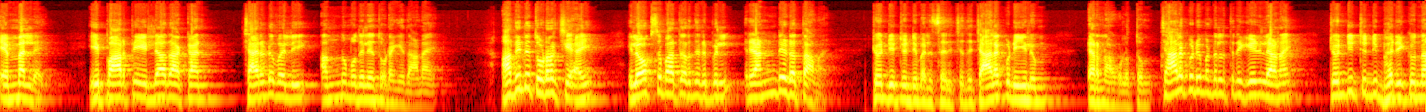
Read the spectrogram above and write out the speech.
എം എൽ എ ഈ പാർട്ടിയെ ഇല്ലാതാക്കാൻ ചരടുവല്ലി അന്നു മുതലേ തുടങ്ങിയതാണ്. അതിന്റെ തുടർച്ചയായി ഈ ലോക്സഭാ തെരഞ്ഞെടുപ്പിൽ രണ്ടിടത്താണ് ട്വന്റി ട്വന്റി മത്സരിച്ചത്. ചാലക്കുടിയിലും എറണാകുളത്തും. ചാലക്കുടി മണ്ഡലത്തിന് കീഴിലാണ് ട്വന്റി ട്വന്റി ഭരിക്കുന്ന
